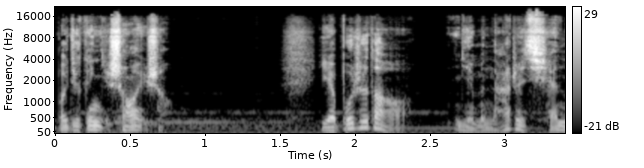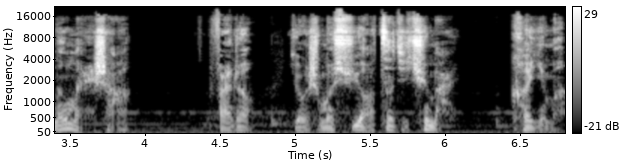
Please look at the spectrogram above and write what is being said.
我就给你烧一烧。也不知道你们拿着钱能买啥，反正有什么需要自己去买，可以吗？”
